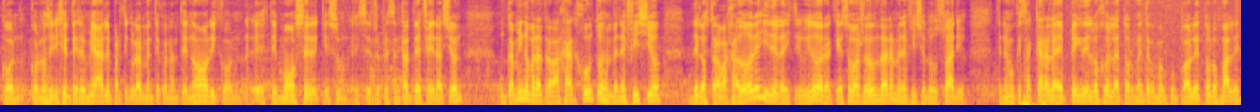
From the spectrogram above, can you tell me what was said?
con, los dirigentes gremiales, particularmente con Antenor y con este Moser, que es, es el representante de federación, un camino para trabajar juntos en beneficio de los trabajadores y de la distribuidora, que eso va a redundar en beneficio de los usuarios. Tenemos que sacar a la EPEC del ojo de la tormenta como el culpable de todos los males.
